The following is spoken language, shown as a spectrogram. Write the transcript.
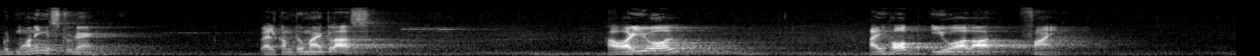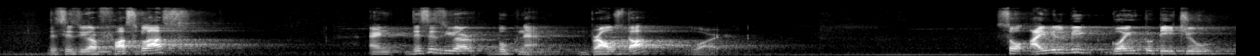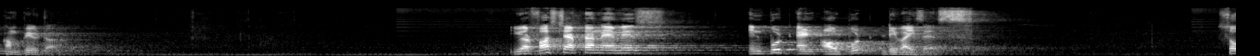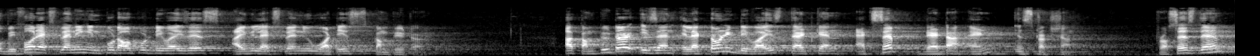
Good morning, student. Welcome to my class. How are you all? I hope you all are fine. This is your first class and this is your book name Browse the World. So, I will be going to teach you computer. Your first chapter name is Input and Output Devices. So, before explaining input output devices, I will explain you what is computer. A computer is an electronic device that can accept data and instruction, process them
